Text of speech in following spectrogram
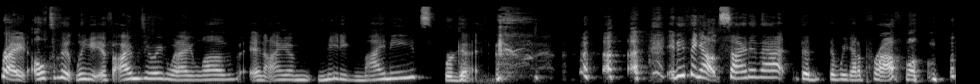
Right. Ultimately, if I'm doing what I love and I am meeting my needs, we're good. Anything outside of that, then, then we got a problem.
